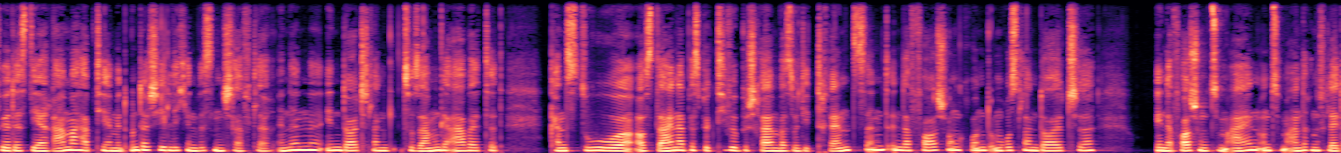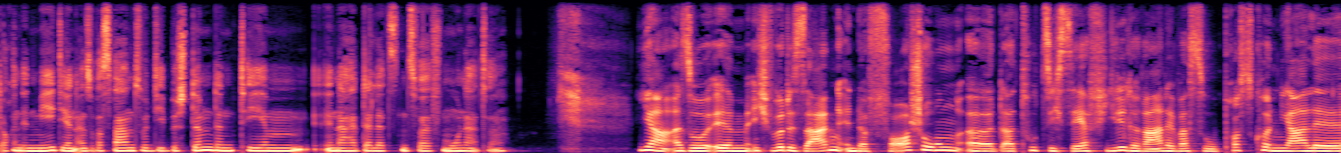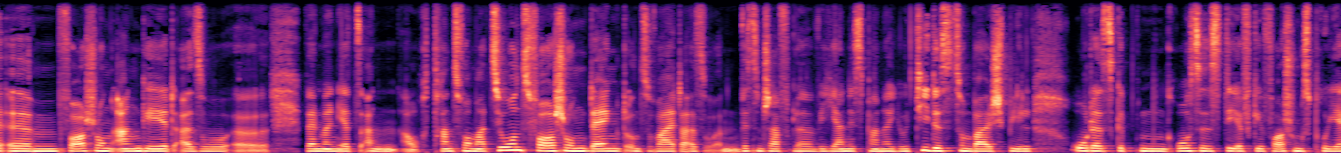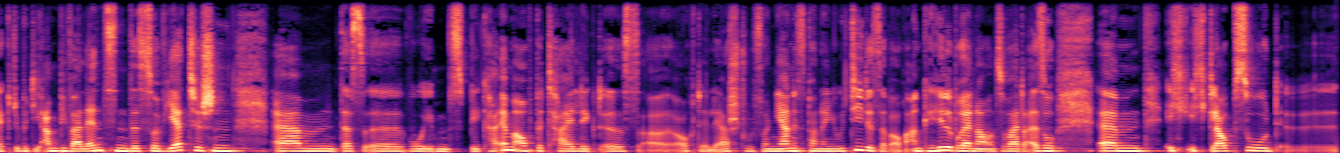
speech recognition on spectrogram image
Für das Diorama habt ihr mit unterschiedlichen WissenschaftlerInnen in Deutschland zusammengearbeitet. Kannst du aus deiner Perspektive beschreiben, was so die Trends sind in der Forschung rund um Russlanddeutsche in der Forschung zum einen und zum anderen vielleicht auch in den Medien? Also was waren so die bestimmenden Themen innerhalb der letzten zwölf Monate? Ja, also ähm, ich würde sagen, in der Forschung, äh, da tut sich sehr viel, gerade was so postkoloniale ähm, Forschung angeht. Also äh, wenn man jetzt an auch Transformationsforschung denkt und so weiter, also an Wissenschaftler wie Yanis Panayotidis zum Beispiel. Oder es gibt ein großes DFG-Forschungsprojekt über die Ambivalenzen des Sowjetischen, ähm, das, äh, wo eben das BKM auch beteiligt ist, äh, auch der Lehrstuhl von Yanis Panayotidis, aber auch Anke Hill Müllbrenner und so weiter. Also ähm, ich, ich glaube, so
